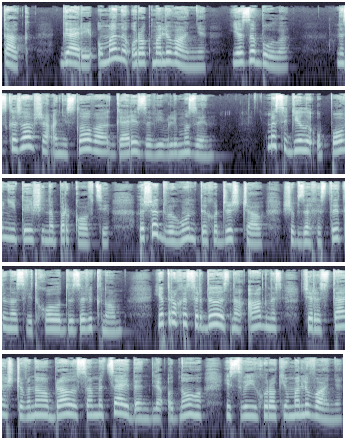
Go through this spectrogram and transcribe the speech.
Так, Геррі, у мене урок малювання. Я забула. Не сказавши ані слова, Геррі завів лімузин. Ми сиділи у повній тиші на парковці, лише двигун тихо джищав, щоб захистити нас від холоду за вікном. Я трохи сердилась на Агнес через те, що вона обрала саме цей день для одного із своїх уроків малювання,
